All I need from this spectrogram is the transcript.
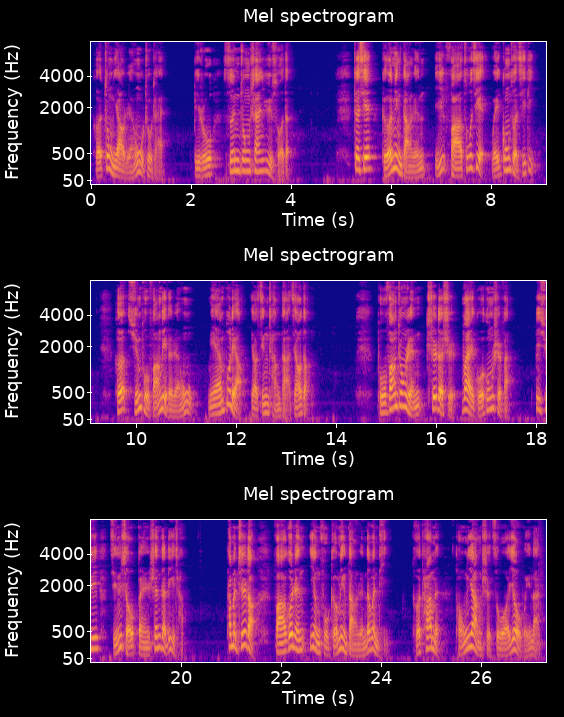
和重要人物住宅，比如孙中山寓所等。这些革命党人以法租界为工作基地，和巡捕房里的人物免不了要经常打交道。捕房中人吃的是外国公事饭。必须谨守本身的立场。他们知道法国人应付革命党人的问题，和他们同样是左右为难。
